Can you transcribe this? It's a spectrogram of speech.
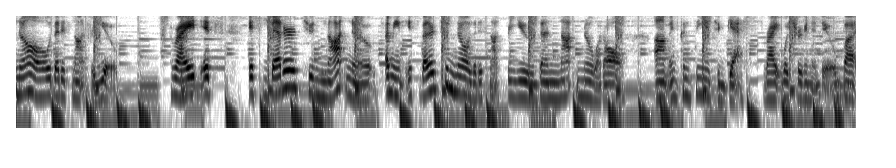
know that it's not for you right? It's it's better to not know i mean it's better to know that it's not for you than not know at all um, and continue to guess right what you're gonna do. But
